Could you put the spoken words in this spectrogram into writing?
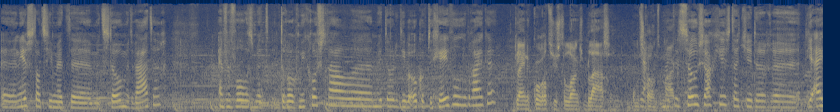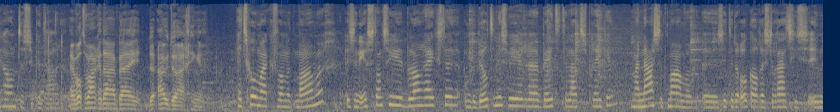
in eerste instantie met, met stoom, met water. En vervolgens met droog microstraalmethode die we ook op de gevel gebruiken kleine korreltjes erlangs blazen om het schoon te maken. Het is zo zachtjes dat je er uh, je eigen hand tussen kunt houden. En wat waren daarbij de uitdagingen? Het schoonmaken van het marmer is in eerste instantie het belangrijkste... om de beeldenis weer uh, beter te laten spreken. Maar naast het marmer uh, zitten er ook al restauraties in,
